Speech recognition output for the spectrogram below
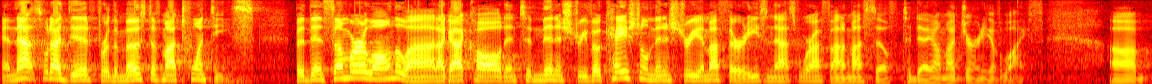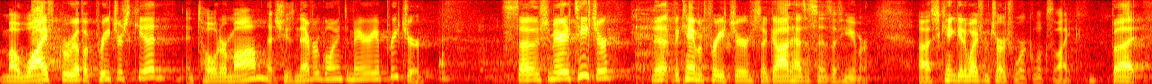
And that's what I did for the most of my 20s. But then somewhere along the line, I got called into ministry, vocational ministry in my 30s, and that's where I find myself today on my journey of life. Um, my wife grew up a preacher's kid and told her mom that she's never going to marry a preacher. So she married a teacher, then became a preacher, so God has a sense of humor. Uh, she can't get away from church work, looks like. But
